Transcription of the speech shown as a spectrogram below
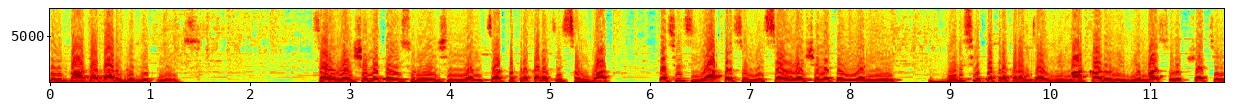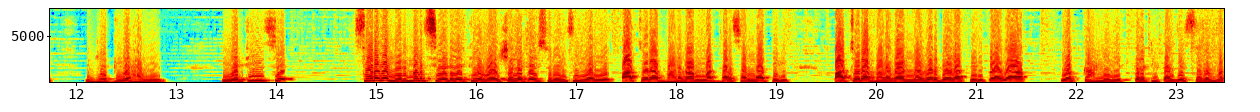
तुम्ही पाहतात आरोग्य दूत न्यूज. सौ वैशल्यताई सुरेशी यांचा पत्रकाराशी संवाद. तसेच या प्रसंगी सौ वैशल्यताई यांनी दीडशे पत्रकारांचा विमा काढून विमा सुरक्षाची घेतली हमी. येथील सर्व निर्मल सेड येथे वैशल्यताई सुरेशी यांनी पाचोरा भडगाव मतदारसंघातील पाचोरा भडगाव नगरदेवळा पिंपळगाव व काही इतर ठिकाणचे सर्व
